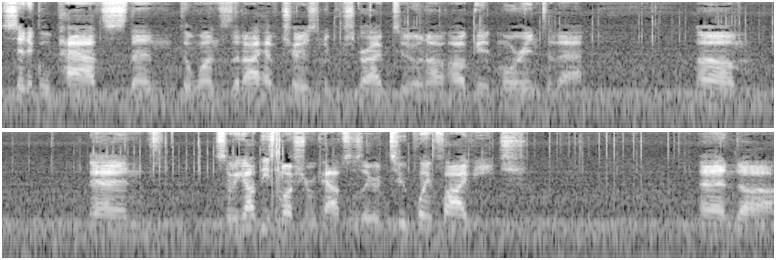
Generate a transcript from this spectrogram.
cynical paths than the ones that I have chosen to prescribe to, and I'll, I'll get more into that. Um, and so we got these mushroom capsules. They were 2.5 each. And uh,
